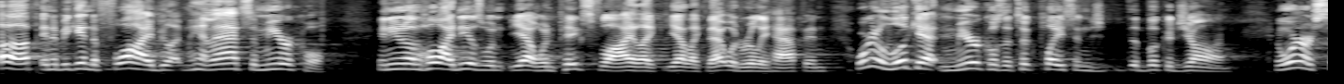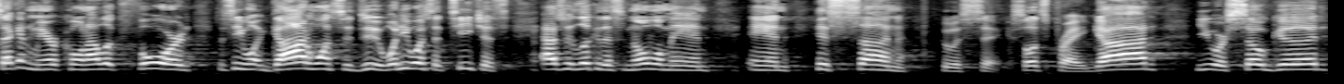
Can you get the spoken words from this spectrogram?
up and it began to fly, I'd be like, man, that's a miracle. And you know, the whole idea is when, yeah, when pigs fly, like, yeah, like that would really happen. We're going to look at miracles that took place in the book of John. And we're in our second miracle, and I look forward to see what God wants to do, what He wants to teach us as we look at this nobleman and his son who is sick. So let's pray. God, you are so good.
